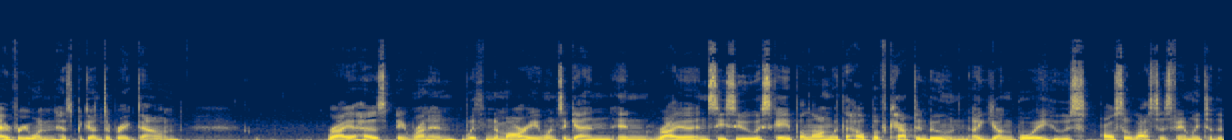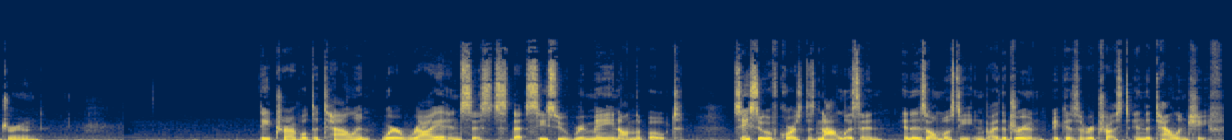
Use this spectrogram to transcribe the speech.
everyone has begun to break down. Raya has a run in with Namaari once again, and Raya and Sisu escape along with the help of Captain Boun, a young boy who's also lost his family to the Druun. They travel to Talon, where Raya insists that Sisu remain on the boat. Sisu, of course, does not listen and is almost eaten by the Druun because of her trust in the Talon chief.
